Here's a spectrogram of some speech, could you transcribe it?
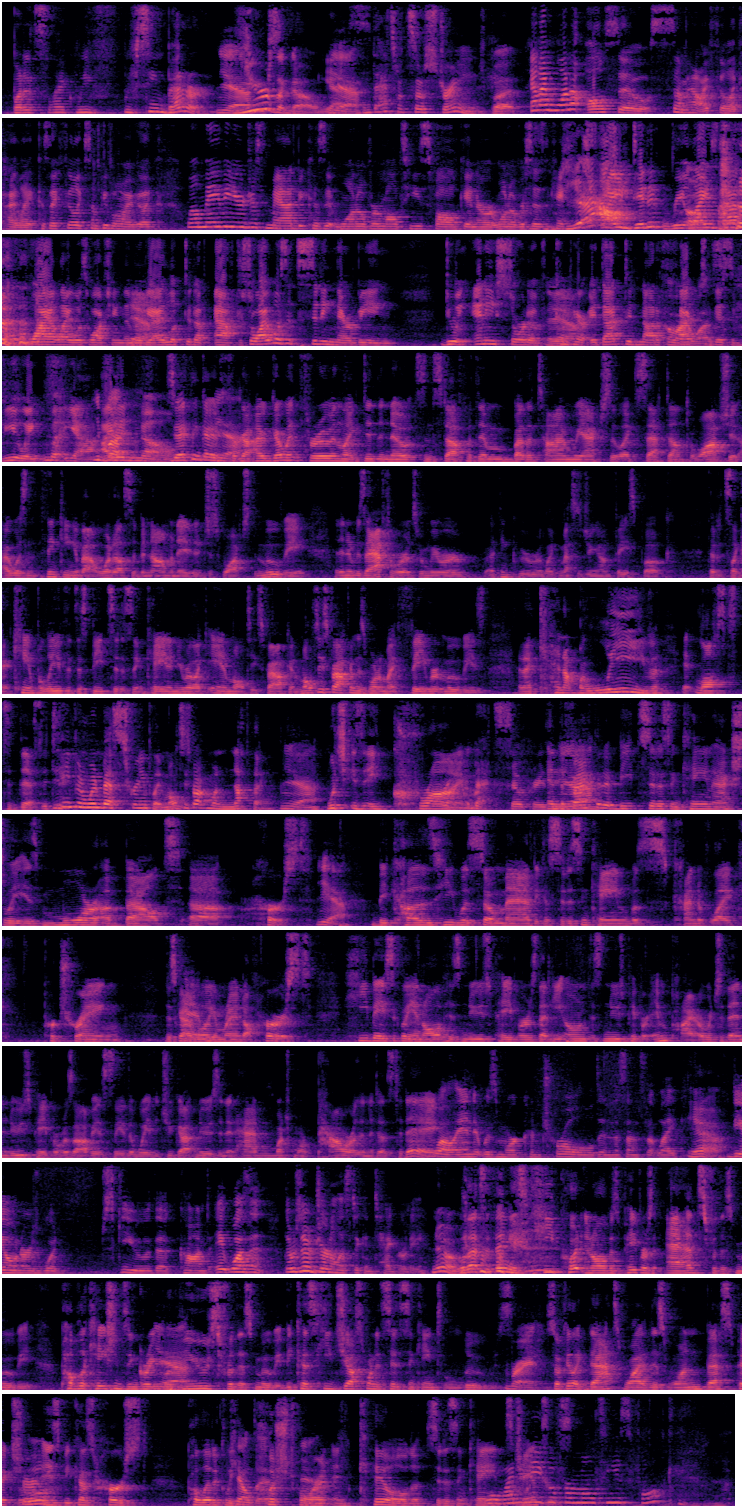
But it's like we've we've seen better Yeah. years ago. Yes. and that's what's so strange. But And I want to also somehow I feel like highlight because I feel like some people might be like, well, maybe you're just mad because it won over Maltese Falcon or it won over Citizen Kane. Yeah! I didn't realize Oh. that while I was watching the movie. I looked it up after, so I wasn't sitting there being doing any sort of Yeah. compare. That did not Oh, affect was. this viewing. But yeah, But- I didn't know. See, I think I Yeah. forgot. I went through and like did the notes and stuff, but then by the time we actually like sat down to watch it, I wasn't thinking about what else had been nominated. Just watched the movie, and then it was afterwards when we were. I think we were like messaging on Facebook that it's like I can't believe that this beat Citizen Kane, and you were like, and Maltese Falcon. Maltese Falcon is one of my favorite movies, and I cannot believe it lost to this. It didn't even win Best Screenplay. Maltese Falcon won nothing. Yeah. which is a crime. That's so crazy. And the Yeah. fact that it beat Citizen Kane actually is more about uh, Hearst Yeah. because he was so mad because Citizen Kane was kind of like portraying this guy Him. William Randolph Hearst. he basically in all of his newspapers that he owned this newspaper empire, which then newspaper was obviously the way that you got news, and it had much more power than it does today. Well, and it was more controlled in the sense that like Yeah. the owners would skew the content. It wasn't there was no journalistic integrity. No, well, that's the thing is he put in all of his papers ads for this movie, publications and great Yeah. reviews for this movie because he just wanted Citizen Kane to lose. Right. So I feel like that's why this one Best Picture Ooh. is because Hearst politically Killed it. pushed for Yeah. it and killed Citizen Kane. Well, why didn't chances. you go for Maltese Falcon?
